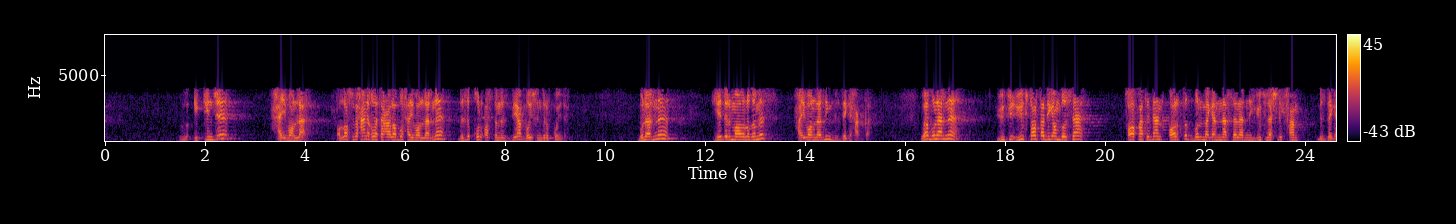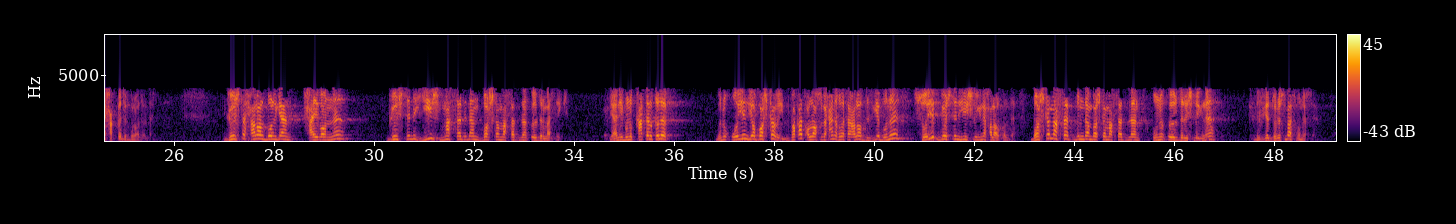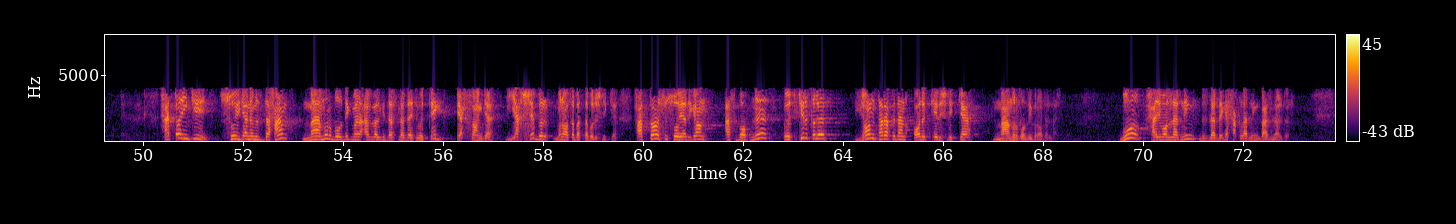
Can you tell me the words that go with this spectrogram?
Ikkinchi hayvonlar. Alloh subhanahu va taolo bu hayvonlarni bizni qo'l ostimizga bo'ysundirib qo'ydi. Bularni yedirmoqligimiz hayvonlarning bizdagi haqqi. Va bularni yuk, yuk tortadigan bo'lsa toqatidan ortiq bo'lmagan narsalarni yuklashlik ham bizdagi haqqidir birodarlar. Go'shti halol bo'lgan hayvonni go'shtini yeyish maqsadidan boshqa maqsad bilan o'ldirmaslik. Ya'ni buni qatl qilib buni o'yin yo boshqa faqat alloh subhanahu va taolo bizga buni so'yib go'shtini yeyishlikni halol qildi. Boshqa maqsad bundan boshqa maqsad bilan uni o'ldirishlikni bizga durust emas bu narsa. Hattoki so'yganimizda ham ma'mur bo'ldik mana avvalgi darslarda aytib o'tdik ehsonga yaxshi bir munosabatda bo'lishlikka. Hatto shu so'yadigan asbobni o'tkir qilib yon tarafidan olib kelishlikka ma'mur bo'ldik birodarlar. Bu hayvonlarning bizlardagi haqlarning ba'zilaridir.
